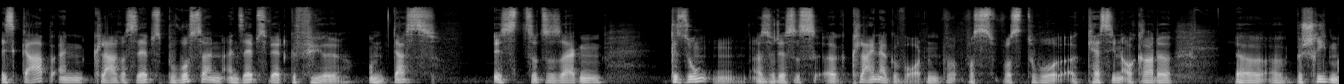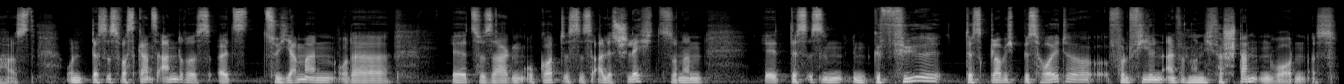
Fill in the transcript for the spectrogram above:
es gab ein klares Selbstbewusstsein, ein Selbstwertgefühl. Und das ist sozusagen gesunken. Also das ist äh, kleiner geworden, was, was du, äh, Kerstin, auch gerade äh, beschrieben hast. Und das ist was ganz anderes, als zu jammern oder äh, zu sagen, oh Gott, es ist alles schlecht, sondern äh, das ist ein, ein Gefühl, das, glaube ich, bis heute von vielen einfach noch nicht verstanden worden ist.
